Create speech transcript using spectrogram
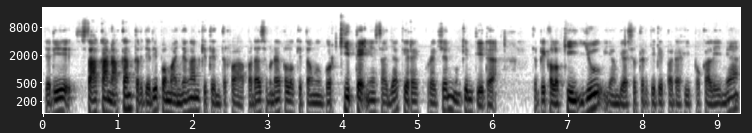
Jadi seakan-akan terjadi pemanjangan kita interval. Padahal sebenarnya kalau kita mengukur QT-nya saja, key correction mungkin tidak. Tapi kalau QU yang biasa terjadi pada hipokalemia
